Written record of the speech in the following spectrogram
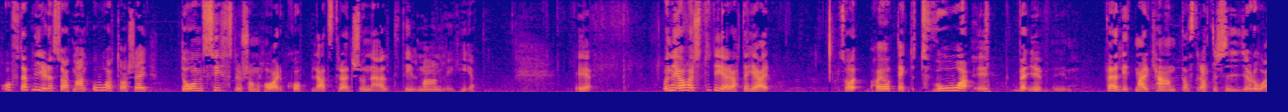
Ofta blir det så att man åtar sig de sysslor som har kopplats traditionellt till manlighet. Och när jag har studerat det här så har jag upptäckt två eh, eh, väldigt markanta strategier då,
